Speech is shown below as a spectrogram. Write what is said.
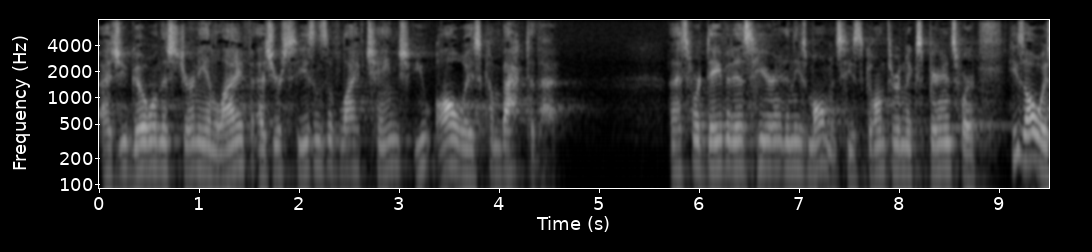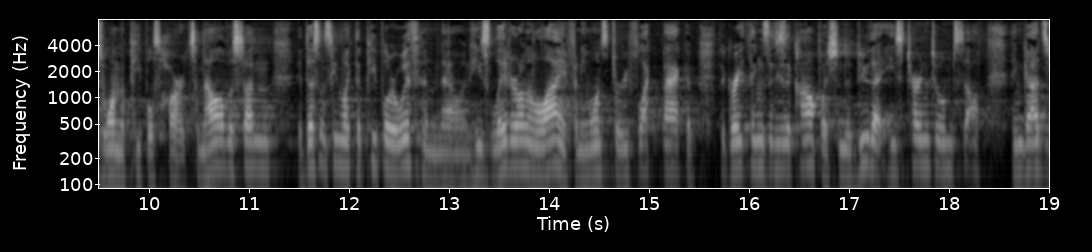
as you go on this journey in life, as your seasons of life change, you always come back to that. that's where David is here in these moments. He's gone through an experience where he's always won the people's hearts. And now all of a sudden, it doesn't seem like the people are with him now. And he's later on in life and he wants to reflect back of the great things that he's accomplished. And to do that, he's turned to himself. And God's,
